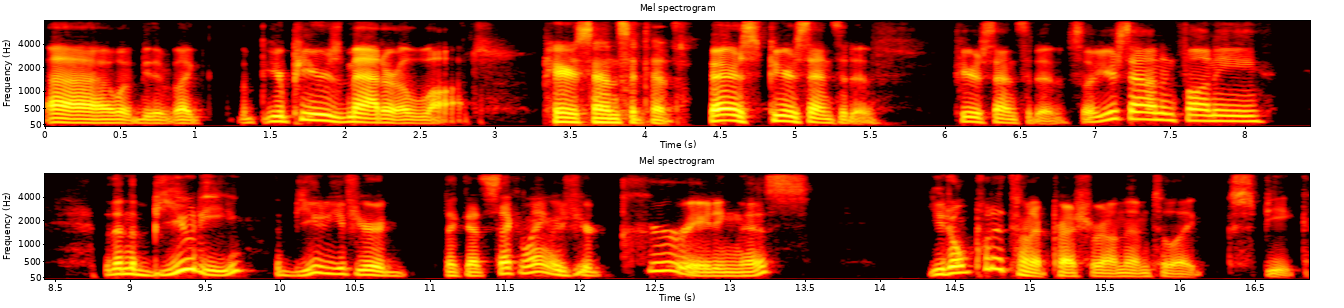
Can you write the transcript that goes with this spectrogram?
uh what would be like your peers matter a lot. Peer sensitive. peers peer sensitive. Peer sensitive. So you're sounding funny. But then the beauty the beauty if you're like that second language you're curating this you don't put a ton of pressure on them to like speak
